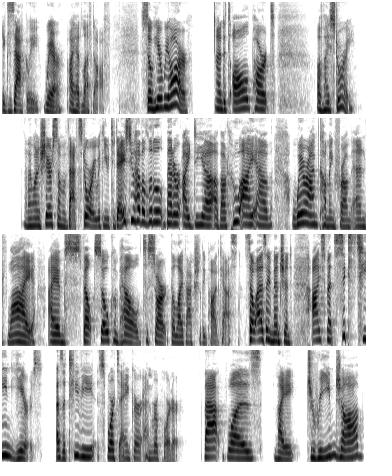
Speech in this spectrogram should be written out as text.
exactly where I had left off. So here we are, and it's all part of my story. And I want to share some of that story with you today so you have a little better idea about who I am, where I'm coming from, and why I am felt so compelled to start the Life Actually podcast. So, as I mentioned, I spent 16 years as a TV sports anchor and reporter. That was my dream job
